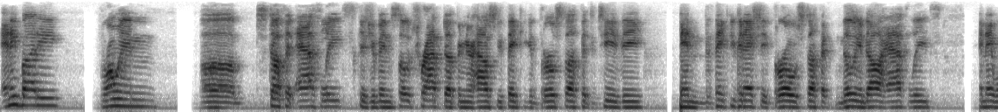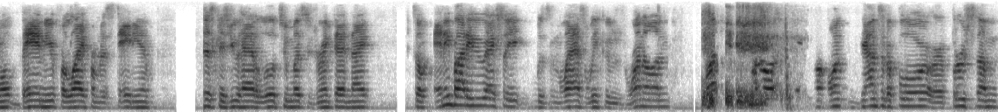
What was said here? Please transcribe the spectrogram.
anybody throwing um, stuff at athletes because you've been so trapped up in your house you think you can throw stuff at the TV and think you can actually throw stuff at million dollar athletes and they won't ban you for life from the stadium just because you had a little too much to drink that night. So anybody who actually was in the last week who's run on, run, on, on down to the floor or threw some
